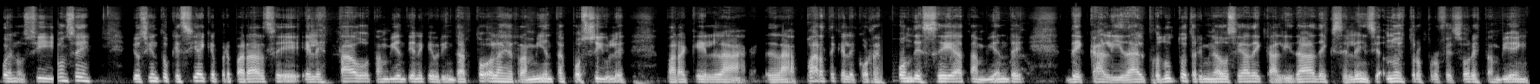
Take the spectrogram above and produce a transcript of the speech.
Bueno, sí, entonces yo siento que sí hay que prepararse, el Estado también tiene que brindar todas las herramientas posibles para que la, la parte que le corresponde sea también de, de calidad, el producto terminado sea de calidad, de excelencia. Nuestros profesores también,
